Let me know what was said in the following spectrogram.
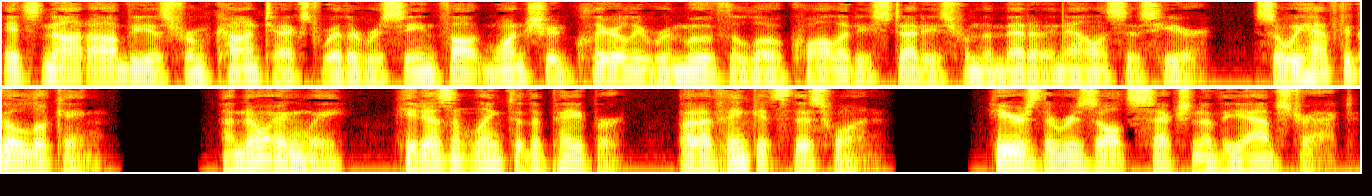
It's not obvious from context whether Racine thought one should clearly remove the low quality studies from the meta analysis here, so we have to go looking. Annoyingly, He doesn't link to the paper, but I think it's this one. Here's the results section of the abstract.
